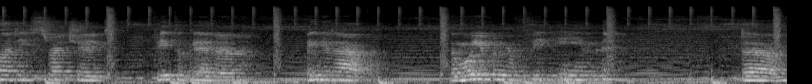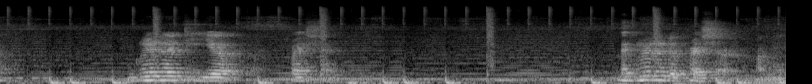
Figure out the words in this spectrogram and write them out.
body, stretch it, feet together, bring it up. The more you bring your feet in, the greater the uh, pressure. The greater the pressure, I mean.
